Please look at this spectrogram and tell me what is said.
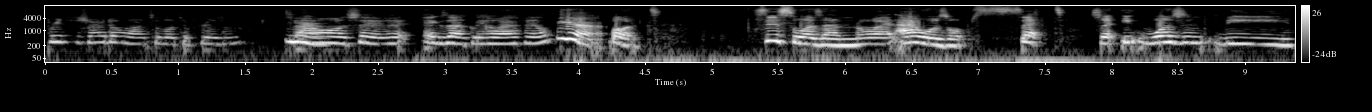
pretty sure I don't want to go to prison. So yeah. I won't say exactly how I felt. Yeah. But sis was annoyed. I was upset. So it wasn't the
